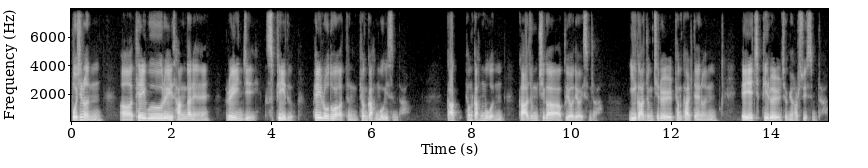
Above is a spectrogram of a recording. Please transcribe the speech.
보시는 어, 테이블의 상단에 레인지, 스피드, 페이로드와 같은 평가 항목이 있습니다. 각 평가 항목은 가중치가 부여되어 있습니다. 이 가중치를 평가할 때는 AHP를 적용할 수 있습니다.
